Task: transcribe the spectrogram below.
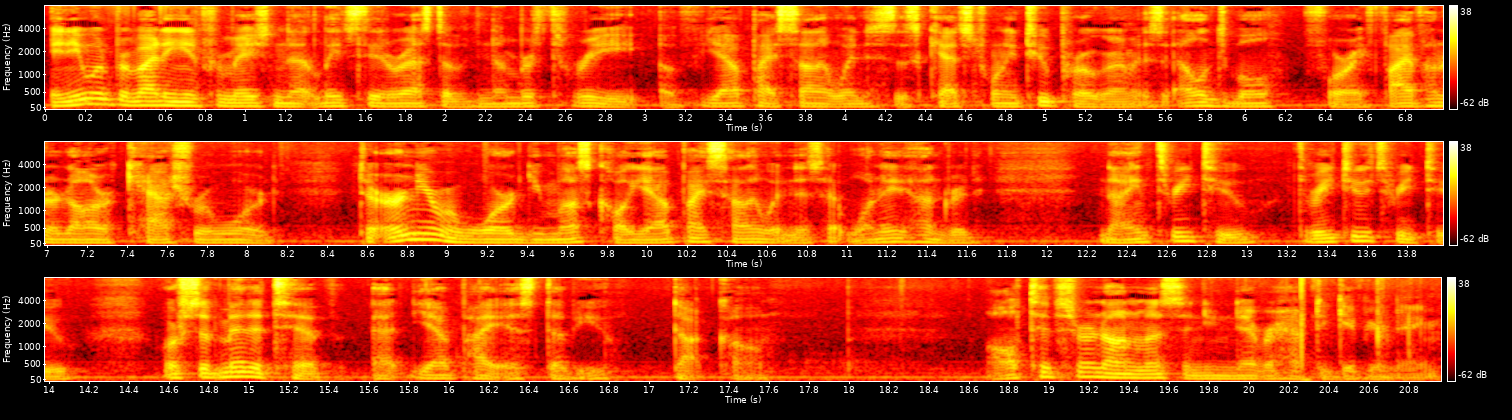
Anyone providing information that leads to the arrest of number three of Yavapai Silent Witnesses Catch 22 program is eligible for a $500 cash reward. To earn your reward, you must call Yavapai Silent Witness at 1 800 932 3232 or submit a tip at yavapaisw.com. All tips are anonymous and you never have to give your name.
